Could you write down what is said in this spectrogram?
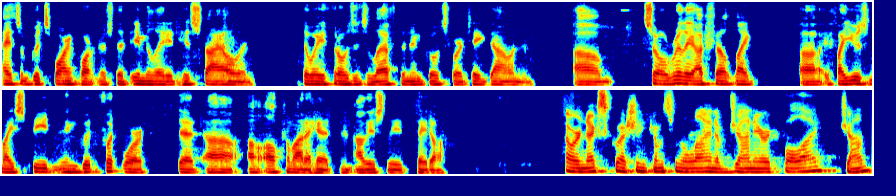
I had some good sparring partners that emulated his style and the way he throws his left and then goes for a takedown. And um, so, really, I felt like uh, if I use my speed and good footwork, that uh, I'll, I'll come out ahead. And obviously, it paid off. Our next question comes from the line of John Eric Bolai. John.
